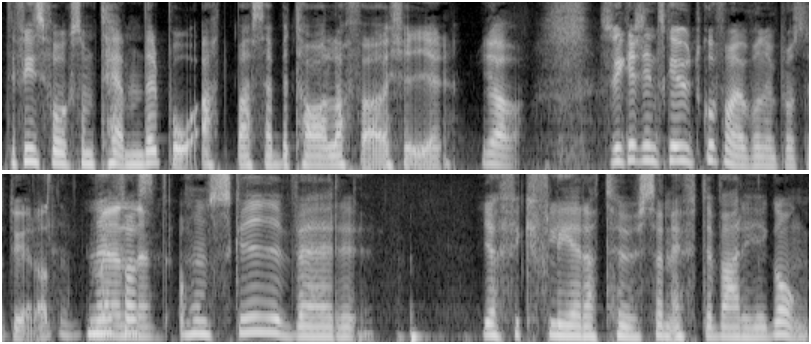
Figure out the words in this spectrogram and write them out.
det finns folk som tänder på att bara betala för tjejer. Ja. Så vi kanske inte ska utgå från att hon är prostituerad. Nej men fast hon skriver jag fick flera tusen efter varje gång.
